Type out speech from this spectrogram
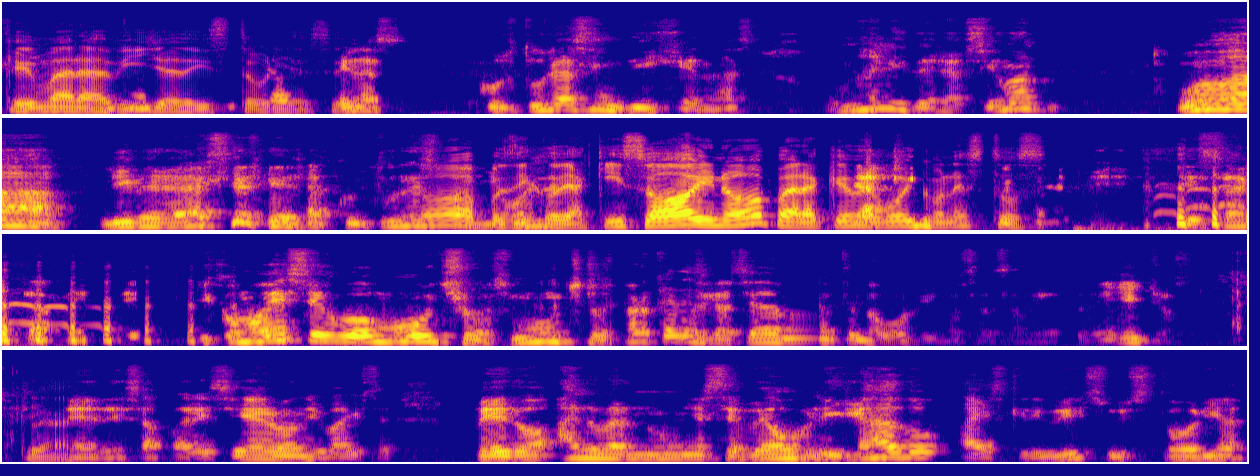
Qué maravilla de historias. En ¿eh? las culturas indígenas, una liberación ¡Wow! Liberarse de la cultura española. No, pues dijo, de aquí soy, ¿no? ¿Para qué me voy con estos? Exactamente. Y como ese hubo muchos, muchos, pero que desgraciadamente no volvimos a saber de ellos. Claro. Eh, desaparecieron y vaya Pero Álvaro Núñez se ve obligado a escribir su historia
